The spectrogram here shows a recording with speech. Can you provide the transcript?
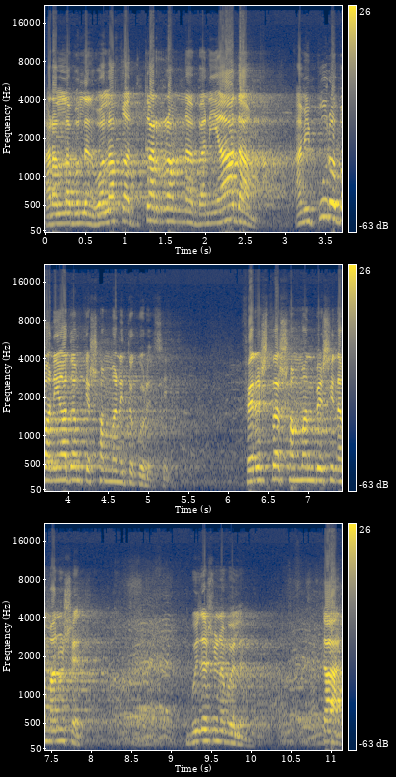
আর আল্লাহ বললেন, ওয়ালাকাদ কাররামনা বানি আদম। আমি পুরো বানি আদমকে সম্মানিত করেছি। ফেরেশতার সম্মান বেশি না মানুষের? বুঝে শুনে বললেন। কার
